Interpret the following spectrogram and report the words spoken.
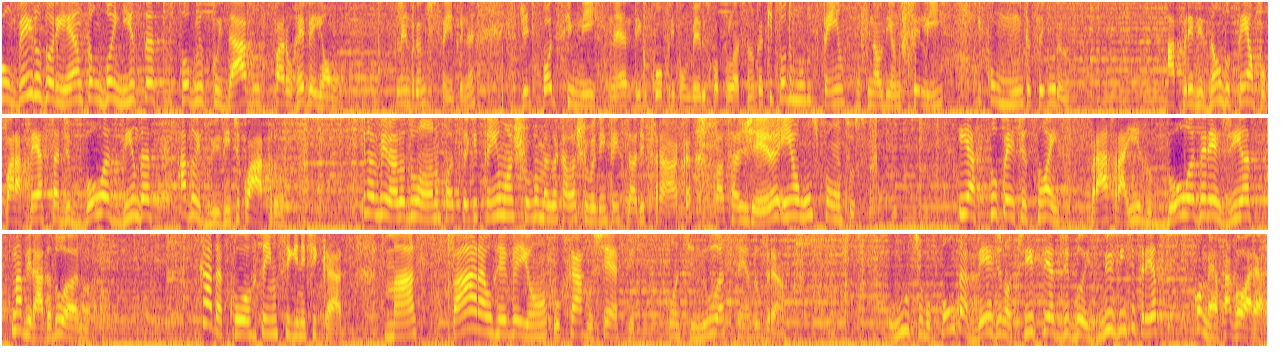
Bombeiros orientam banhistas sobre os cuidados para o Réveillon. Lembrando sempre, né? A gente pode se unir, né? Eu digo Corpo de Bombeiros, população, para que todo mundo tenha um final de ano feliz e com muita segurança. A previsão do tempo para a festa de boas-vindas a 2024. Na virada do ano pode ser que tenha uma chuva, mas aquela chuva de intensidade fraca, passageira em alguns pontos. E as superstições para atrair boas energias na virada do ano. Cada cor tem um significado, mas para o Réveillon, o carro-chefe continua sendo branco. O último Ponta Verde Notícias de 2023 começa agora.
